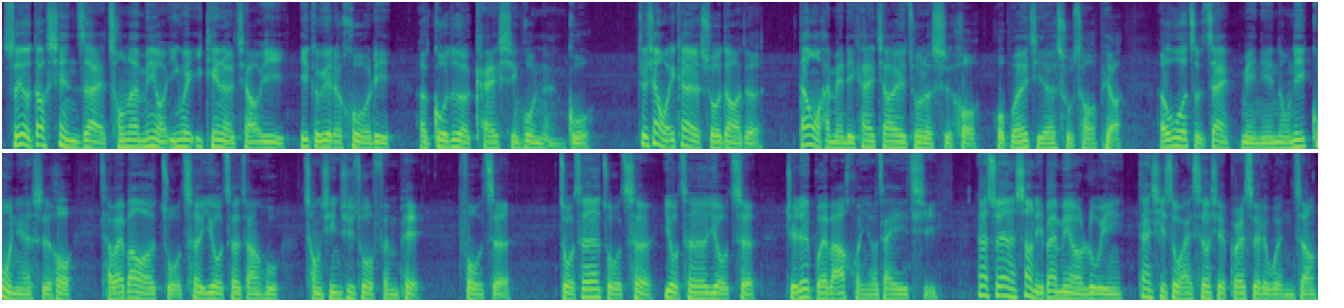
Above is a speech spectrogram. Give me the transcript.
所以我到现在从来没有因为一天的交易、一个月的获利而过度的开心或难过。就像我一开始说到的，当我还没离开交易桌的时候，我不会急着数钞票，而我只在每年农历过年的时候才会把我左侧、右侧账户重新去做分配，否则左侧的左侧、右侧的右侧绝对不会把它混淆在一起。那虽然上礼拜没有录音，但其实我还是有写 Pressway 的文章。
